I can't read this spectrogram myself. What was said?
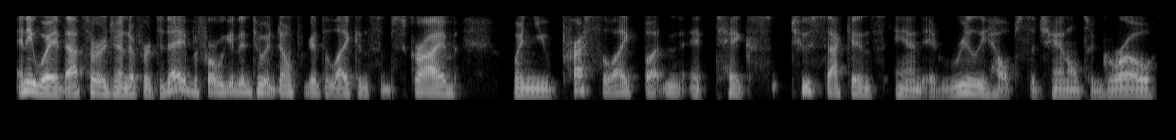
anyway, that's our agenda for today. Before we get into it, don't forget to like and subscribe. When you press the like button, it takes two seconds and it really helps the channel to grow.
